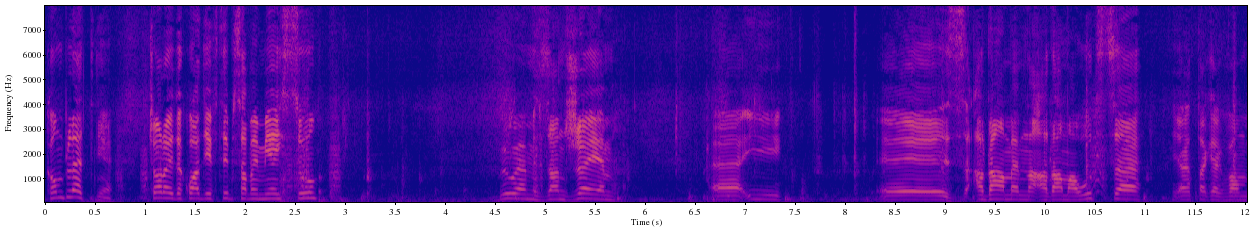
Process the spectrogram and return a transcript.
Kompletnie. Wczoraj dokładnie w tym samym miejscu byłem z Andrzejem e, i Yy, z Adamem na Adama łódce. Ja, tak jak Wam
